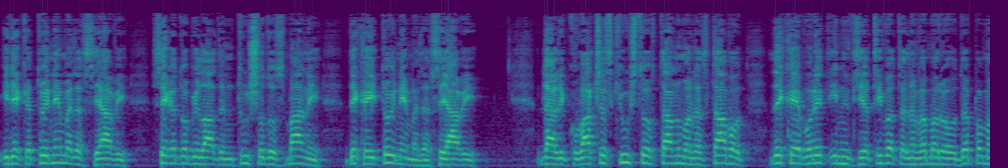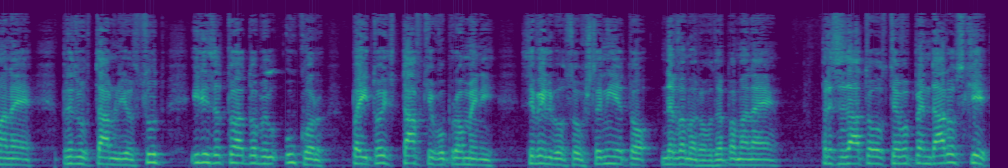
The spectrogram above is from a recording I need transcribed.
и дека тој нема да се јави, сега доби ладен туш од Османи, дека и тој нема да се јави. Дали Ковачевски уште останува на ставот дека е во ред иницијативата на ВМРО ДПМН пред Уставниот суд или за тоа добил укор, па и тој став ќе го промени, се вели во сообштението на ВМРО ДПМН. Председател Стево Пендаровски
